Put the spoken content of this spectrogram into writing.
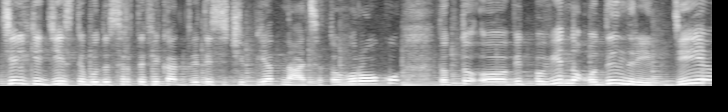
тільки дійсний буде сертифікат 2015 року. Тобто, е, відповідно, один рік діє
